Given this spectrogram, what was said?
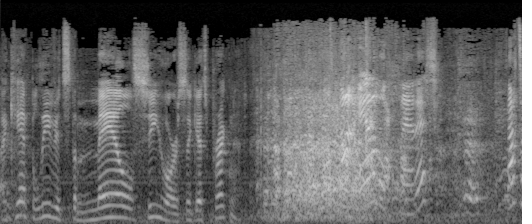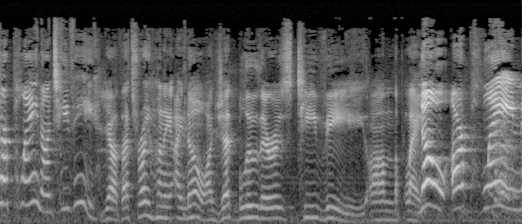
I can't believe it's the male seahorse that gets pregnant. It's not Animal Planet. That's our plane on TV. Yeah, that's right, honey. I know. On JetBlue, there is TV on the plane. No, our plane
